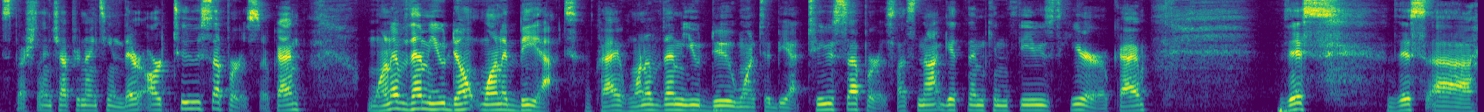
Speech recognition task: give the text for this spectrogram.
especially in chapter 19, there are two suppers, okay? One of them you don't want to be at, okay? One of them you do want to be at. Two suppers. Let's not get them confused here, okay? This this uh,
